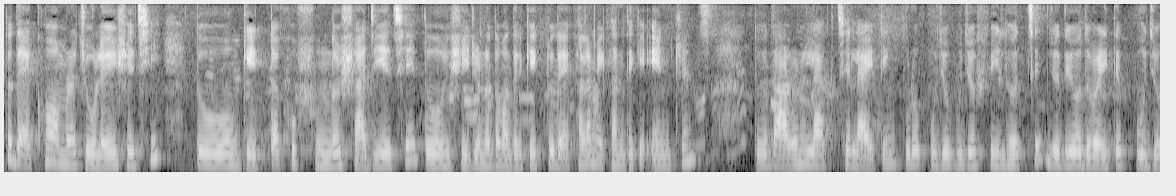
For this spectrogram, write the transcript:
তো দেখো, আমরা চলে এসেছি। তো গেটটা খুব সুন্দর সাজিয়েছে। তো সেই জন্য তোমাদেরকে একটু দেখালাম এখান থেকে এন্ট্রেন্স তো দারুণ লাগছে লাইটিং পুরো পুজো পুজো ফিল হচ্ছে। যদিও ওদের বাড়িতে পুজো,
